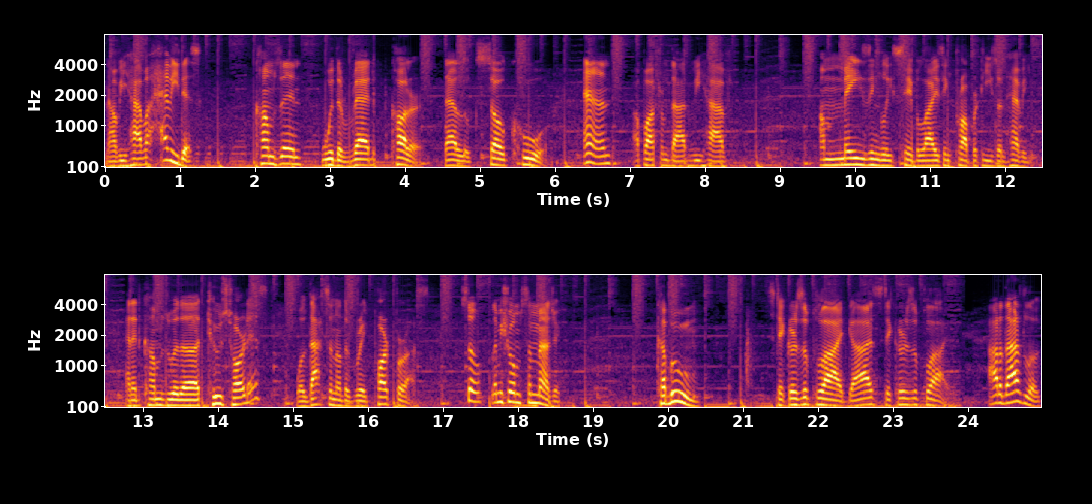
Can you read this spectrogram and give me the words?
now we have a heavy disc. Comes in with a red color. That looks so cool. And apart from that we have amazingly stabilizing properties on heavy. And it comes with a two star disc. Well that's another great part for us. So let me show them some magic. Kaboom! Stickers applied guys. Stickers applied. How did that look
